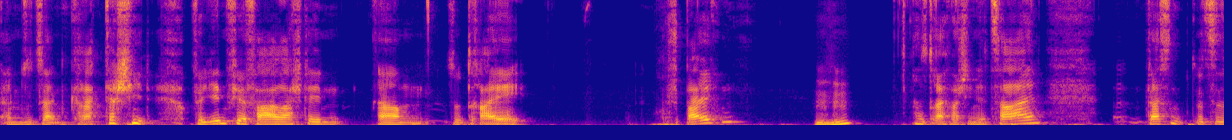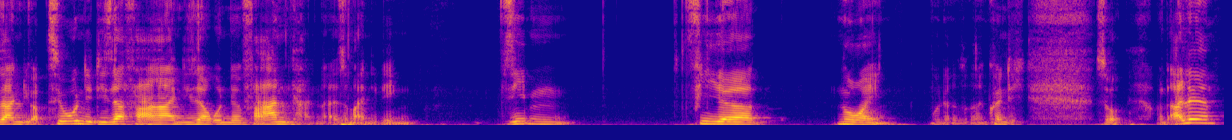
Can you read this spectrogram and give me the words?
ein sozusagen Charaktersheet. Für jeden vier Fahrer stehen ähm, so drei Spalten Mhm. Also drei verschiedene Zahlen. Das sind sozusagen die Optionen, die dieser Fahrer in dieser Runde fahren kann. Also meinetwegen sieben, vier, neun oder so. Dann könnte ich so. Und alle,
